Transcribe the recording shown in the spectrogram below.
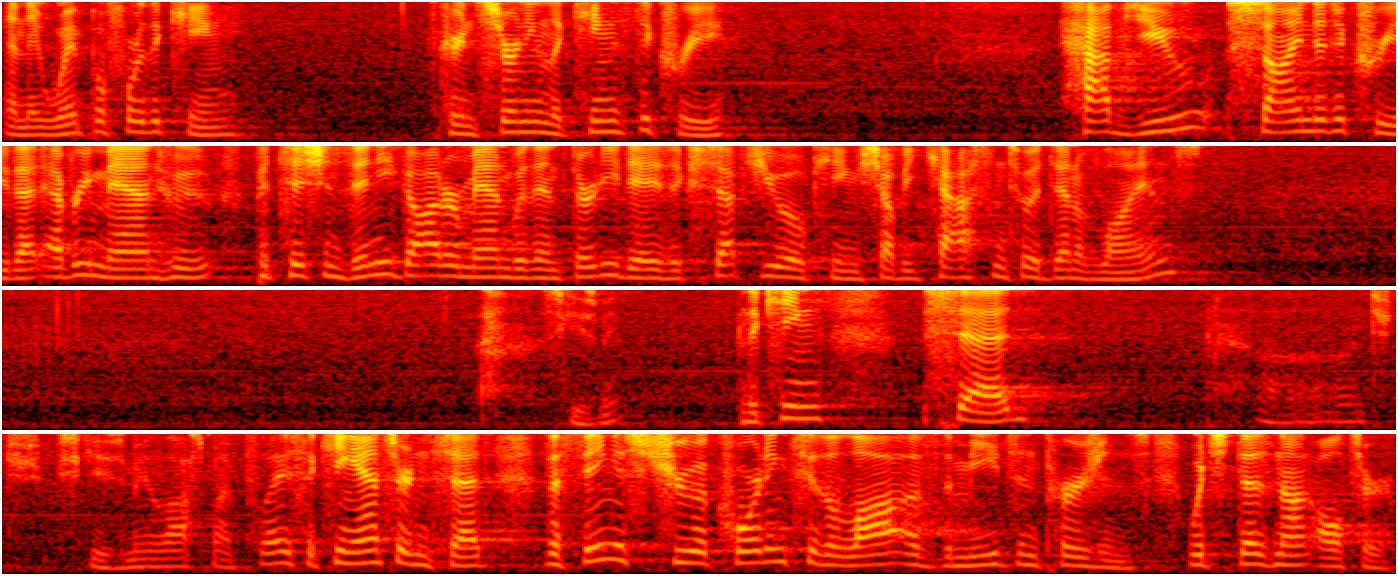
and they went before the king concerning the king's decree have you signed a decree that every man who petitions any god or man within 30 days, except you, O king, shall be cast into a den of lions? Excuse me. The king said, uh, excuse me, I lost my place. The king answered and said, The thing is true according to the law of the Medes and Persians, which does not alter.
